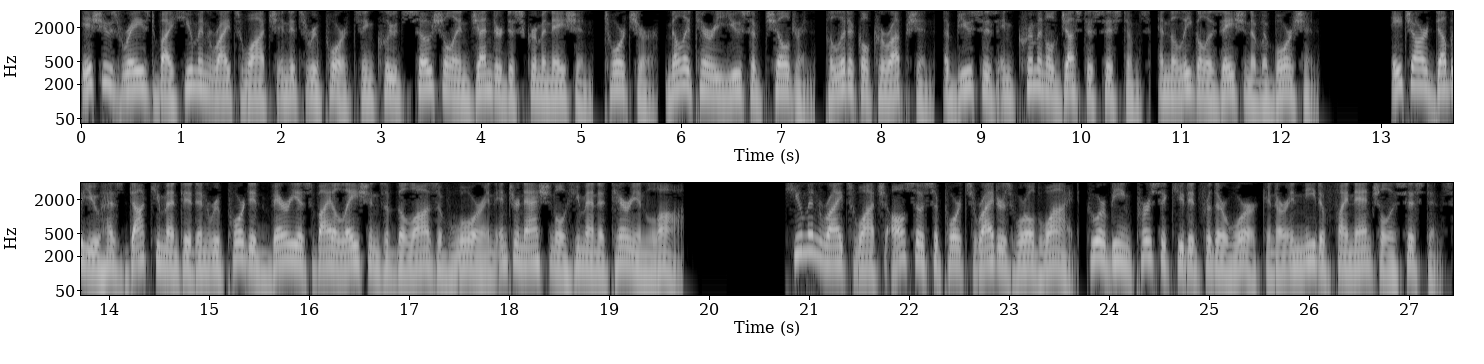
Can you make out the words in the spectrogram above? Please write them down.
Issues raised by Human Rights Watch in its reports include social and gender discrimination, torture, military use of children, political corruption, abuses in criminal justice systems, and the legalization of abortion. HRW has documented and reported various violations of the laws of war and international humanitarian law. Human Rights Watch also supports writers worldwide, who are being persecuted for their work and are in need of financial assistance.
